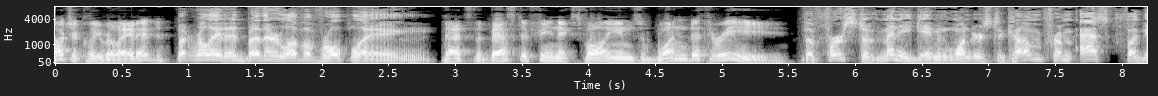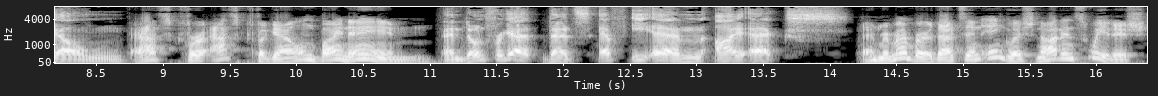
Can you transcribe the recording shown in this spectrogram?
biologically related, but related by their love of role playing. That's the best of Phoenix volumes 1 to 3. The first of many gaming wonders to come from Askfageln. Ask for Askfageln by name. And don't forget, that's F E N I X. And remember, that's in English, not in Swedish.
